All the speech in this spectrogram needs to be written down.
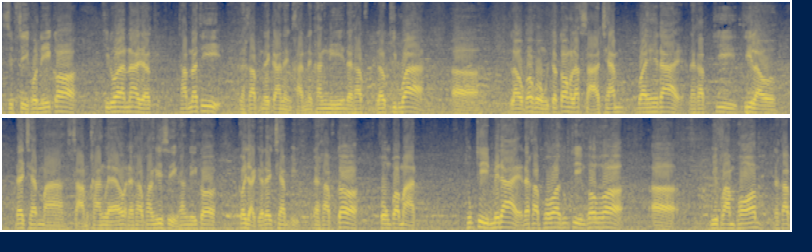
14 คนนี้ก็คิดว่าน่าจะทำหน้าที่นะครับในการแข่งขันในครั้งนี้นะครับแล้วคิดว่าเเราก็คงจะต้องรักษาแชมป์ไว้ให้ได้นะครับที่ที่เราได้แชมป์มา 3 ครั้งแล้วนะครับครั้งที่ 4 ครั้งนี้ก็ก็อยากจะได้แชมป์อีกนะครับ ก็คงประมาททุกทีมไม่ได้นะครับ เพราะว่าทุกทีมเขาก็มีความพร้อมนะครับ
